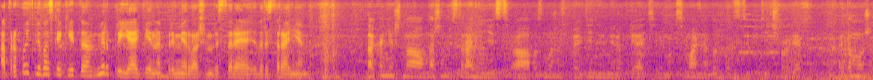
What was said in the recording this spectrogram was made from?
А проходят ли у вас какие-то мероприятия, например, в вашем ресторане? В ресторане? Да, конечно, в нашем ресторане есть а, возможность проведения мероприятий максимально до 25 человек. Это может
